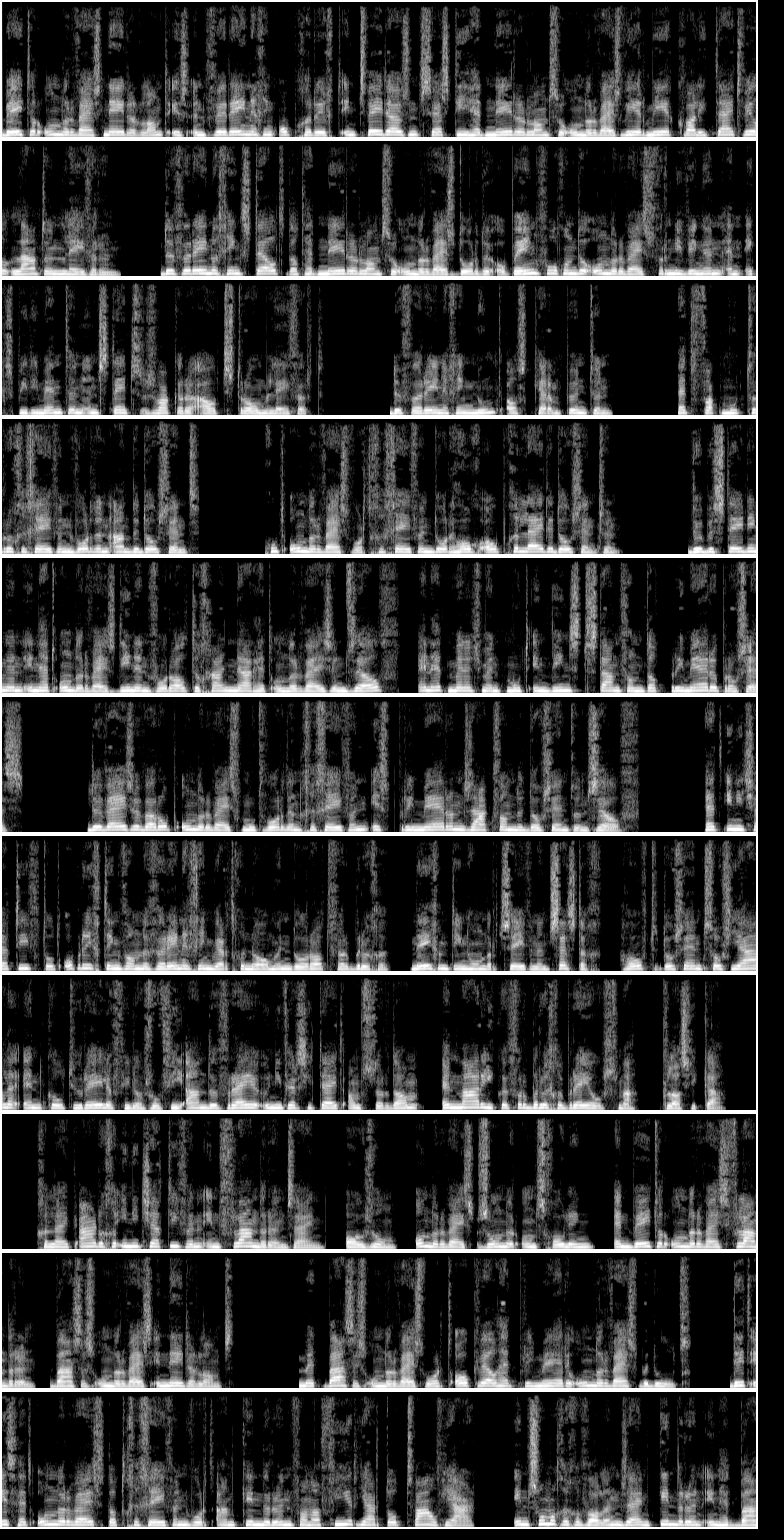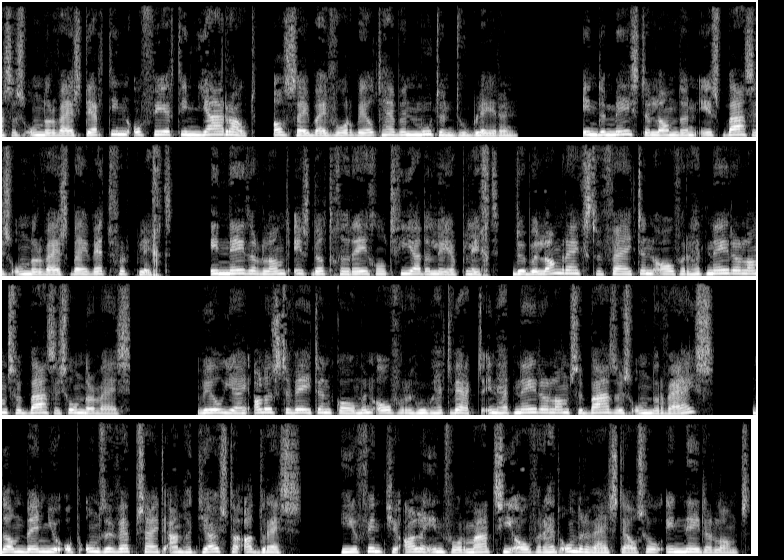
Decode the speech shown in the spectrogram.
Beter Onderwijs Nederland is een vereniging opgericht in 2006 die het Nederlandse onderwijs weer meer kwaliteit wil laten leveren. De vereniging stelt dat het Nederlandse onderwijs door de opeenvolgende onderwijsvernieuwingen en experimenten een steeds zwakkere oudstroom levert. De vereniging noemt als kernpunten. Het vak moet teruggegeven worden aan de docent. Goed onderwijs wordt gegeven door hoogopgeleide docenten. De bestedingen in het onderwijs dienen vooral te gaan naar het onderwijzen zelf, en het management moet in dienst staan van dat primaire proces. De wijze waarop onderwijs moet worden gegeven is primair een zaak van de docenten zelf. Het initiatief tot oprichting van de vereniging werd genomen door Rad Verbrugge, 1967, hoofddocent sociale en culturele filosofie aan de Vrije Universiteit Amsterdam, en Marieke Verbrugge-Breosma, klassica. Gelijkaardige initiatieven in Vlaanderen zijn Ozon, onderwijs zonder omscholing, en Beter Onderwijs Vlaanderen, basisonderwijs in Nederland. Met basisonderwijs wordt ook wel het primaire onderwijs bedoeld. Dit is het onderwijs dat gegeven wordt aan kinderen vanaf 4 jaar tot 12 jaar. In sommige gevallen zijn kinderen in het basisonderwijs 13 of 14 jaar oud, als zij bijvoorbeeld hebben moeten dubleren. In de meeste landen is basisonderwijs bij wet verplicht. In Nederland is dat geregeld via de leerplicht, de belangrijkste feiten over het Nederlandse basisonderwijs. Wil jij alles te weten komen over hoe het werkt in het Nederlandse basisonderwijs? Dan ben je op onze website aan het juiste adres. Hier vind je alle informatie over het onderwijsstelsel in Nederland.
